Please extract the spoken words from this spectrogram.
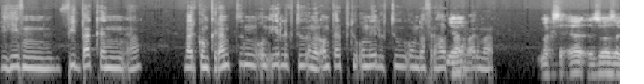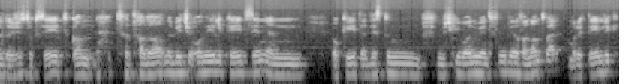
die geven feedback en, ja, naar concurrenten oneerlijk toe en naar Antwerpen toe oneerlijk toe om dat verhaal te waar. Maar ik eh, zoals ik dat juist ook zei, het, kan, het, het gaat altijd een beetje oneerlijkheid zijn. En oké, dat is toen misschien wel nu in het voordeel van Antwerpen, maar uiteindelijk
